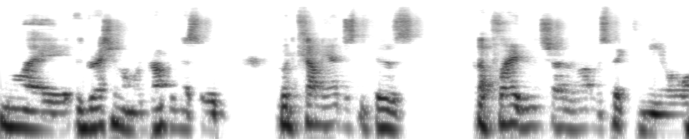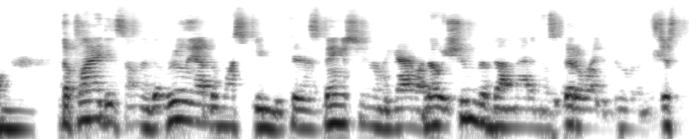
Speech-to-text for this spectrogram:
my aggression or my grumpiness would would come out just because a player didn't show the right respect to me, or the player did something that got really under my skin because being a student of the game, I know he shouldn't have done that, and there's a better way to do it. And it just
